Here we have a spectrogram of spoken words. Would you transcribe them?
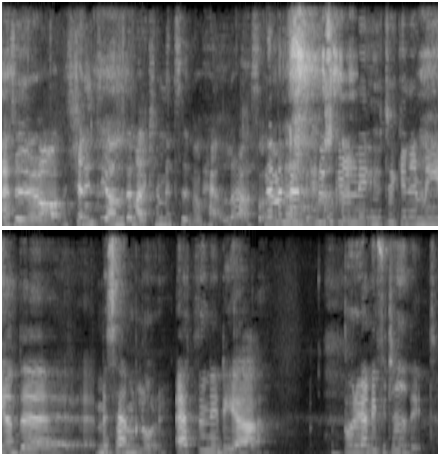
Alltså, jag känner inte igen den här clementinen heller alltså. Nej men hur, hur, skulle ni, hur tycker ni med, eh, med semlor? Äter ni det, börjar ni för tidigt?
